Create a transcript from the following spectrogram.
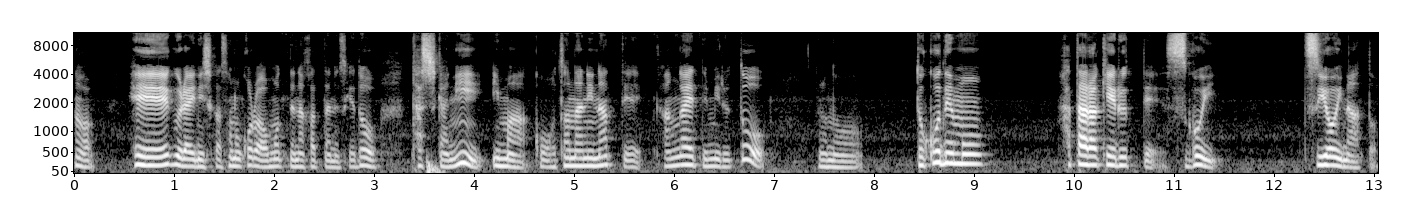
なんかへえぐらいにしかその頃は思ってなかったんですけど確かに今こう大人になって考えてみるとあのどこでも働けるってすごい強いなと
